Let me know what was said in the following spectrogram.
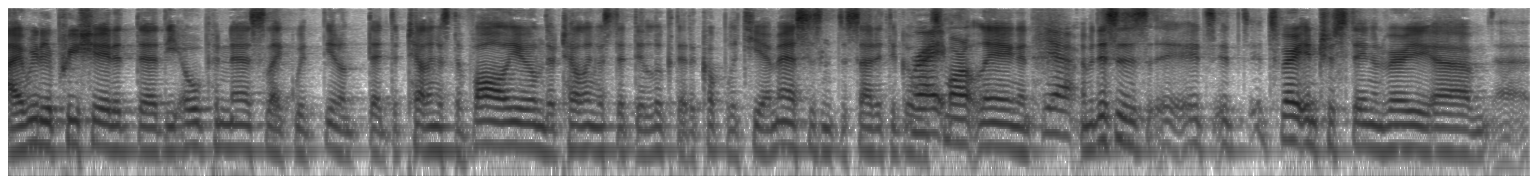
I really appreciated the, the openness, like with you know that they're telling us the volume, they're telling us that they looked at a couple of TMSs and decided to go right. with SmartLing, and yeah, I mean this is it's it's it's very interesting and very um, uh,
